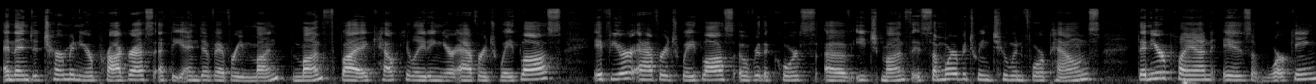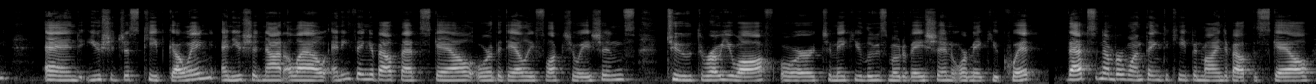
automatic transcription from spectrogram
and then determine your progress at the end of every month month by calculating your average weight loss if your average weight loss over the course of each month is somewhere between two and four pounds, then your plan is working and you should just keep going and you should not allow anything about that scale or the daily fluctuations to throw you off or to make you lose motivation or make you quit. That's the number one thing to keep in mind about the scale.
